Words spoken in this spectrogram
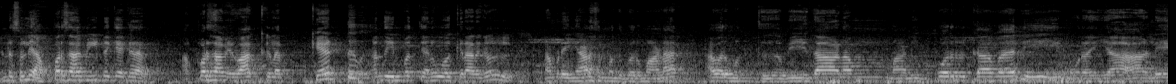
என்று சொல்லி அப்பர் சாமி கிட்ட கேட்குறார். அப்பர் சாமி வாக்குகளை கேட்டு அந்த இன்பத்தை அனுபவிக்கிறார்கள். நம்முடைய ஞானசம்பந்த பெருமானார் அவர் முத்து வீதானம் மணிப்பொரு கவரி முறையாலே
